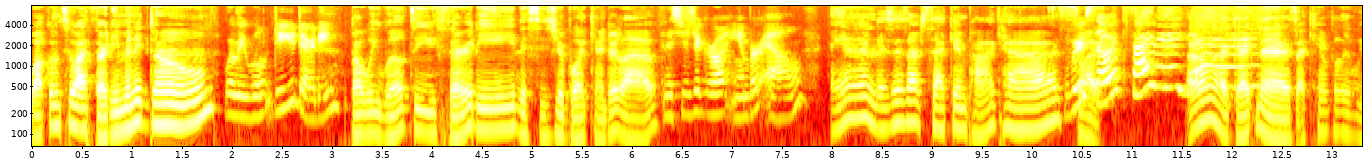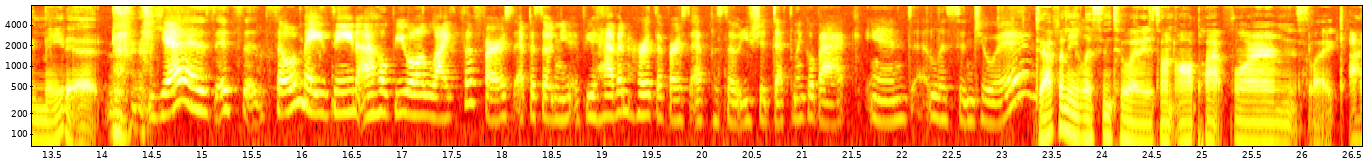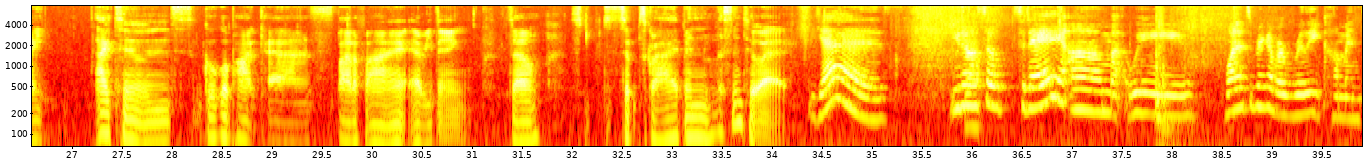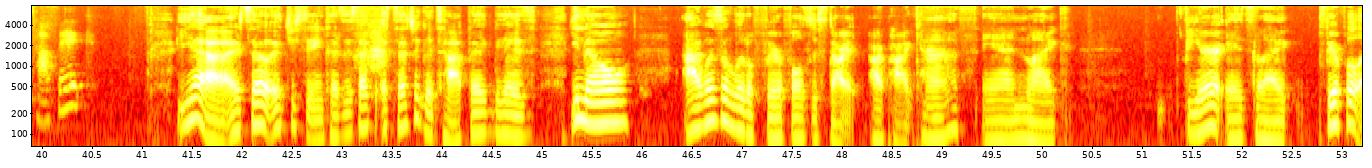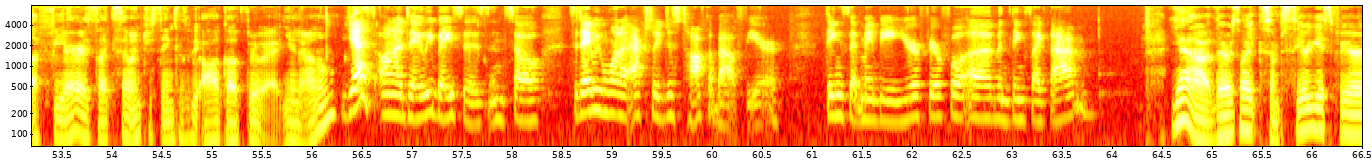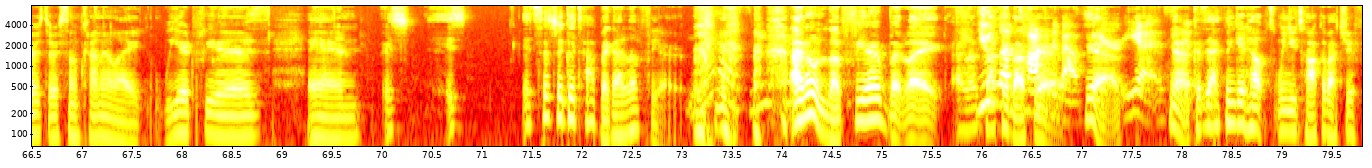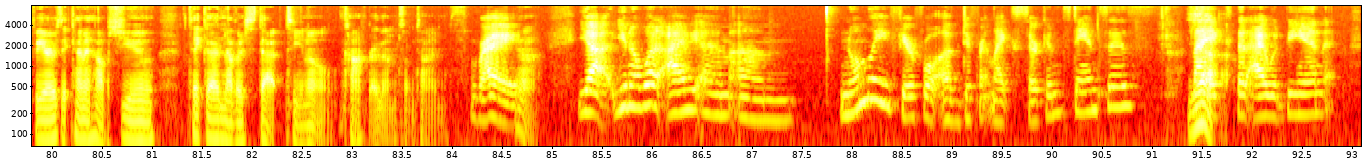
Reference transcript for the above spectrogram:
Welcome to our 30 minute dome, where we won't do you dirty. but we will do you 30. This is your boy Kendrick Love, And This is your girl Amber L. and this is our second podcast. We're Like, so excited. Oh my goodness, I can't believe we made it. Yes, it's, it's so amazing. I hope you all liked the first episode. And you, if you haven't heard the first episode, you should definitely go back and listen to it. Definitely listen to it. It's on all platforms like i iTunes, Google Podcasts, Spotify, everything. So s- subscribe and listen to it. Yes. You know, so today um, we wanted to bring up a really common topic. Yeah, it's so interesting because it's like it's such a good topic because you know I was a little fearful to start our podcast and like fear is like fearful of fear is like so interesting because we all go through it, you know. Yes, on a daily basis. And so today we want to actually just talk about fear. Things that maybe you're fearful of and things like that. Yeah, there's like some serious fears. There's some kind of like weird fears, and it's it's it's such a good topic. I love fear. Yes. I don't love fear, but like I love You talking love about talking fear. about Yeah. Yes. Yeah, because I think it helps when you talk about your fears. It kind of helps you take another step to you know conquer them sometimes. Right. Yeah. Yeah. You know what? I am um, normally fearful of different like circumstances, like Yeah. that I would be in.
